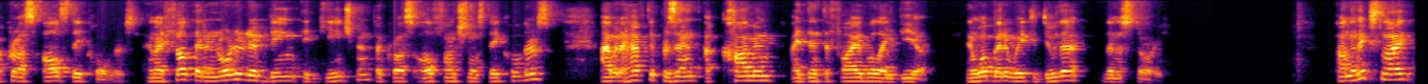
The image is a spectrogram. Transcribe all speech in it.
across all stakeholders. And I felt that in order to gain engagement across all functional stakeholders, I would have to present a common identifiable idea. And what better way to do that than a story? On the next slide,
